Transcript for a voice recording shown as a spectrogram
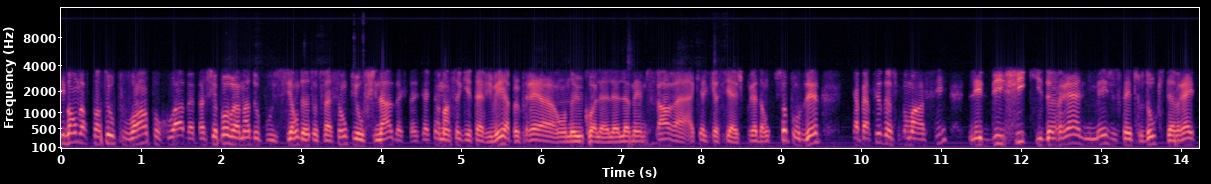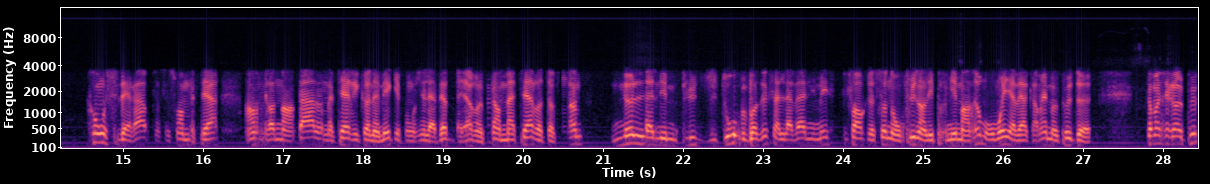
ils vont me reporter au pouvoir. Pourquoi? Ben, parce qu'il n'y a pas vraiment d'opposition de toute façon. Puis au final, ben, c'est exactement ça qui est arrivé. À peu près, on a eu quoi le, même sort à, à, quelques sièges près. Donc tout ça pour dire qu'à partir de ce moment-ci, les défis qui devraient animer Justin Trudeau, qui devraient être considérable, que ce soit en matière environnementale, en matière économique, éponger la dette d'ailleurs un peu en matière autochtone, ne l'anime plus du tout. On peut pas dire que ça l'avait animé si fort que ça non plus dans les premiers mandats, mais au moins il y avait quand même un peu de comment dire un peu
